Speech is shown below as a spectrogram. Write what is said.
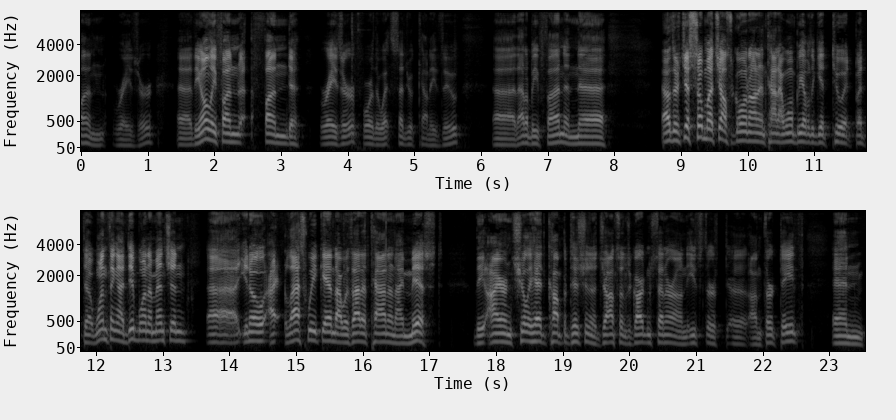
fundraiser, uh, the only fun fundraiser for the Sedgwick County Zoo. Uh, that'll be fun. And uh, uh, there's just so much else going on in town, I won't be able to get to it. But uh, one thing I did want to mention, uh, you know, I, last weekend I was out of town and I missed the Iron Chili Head competition at Johnson's Garden Center on Easter on 13th, and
